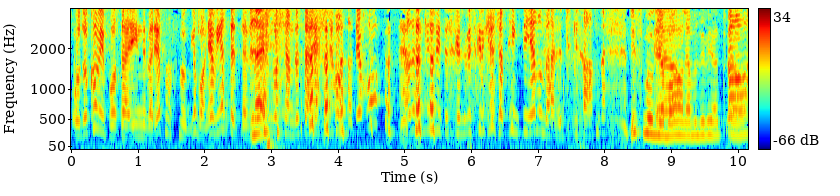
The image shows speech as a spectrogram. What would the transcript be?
Och då kom vi på så här, innebär det att man smugglar barn? Jag vet inte. Vi Nej. bara kände så här efteråt att jaha, ja, det här kanske vi inte skulle, vi skulle kanske ha tänkt igenom det här lite grann. Vi smugglar Ja. barn, ja men du vet. Ja, Ja.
